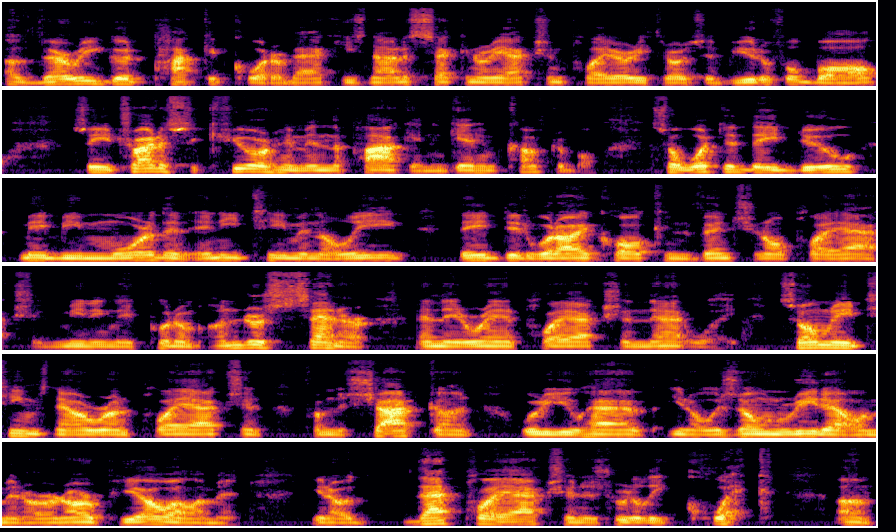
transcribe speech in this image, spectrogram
a very good pocket quarterback. He's not a second reaction player. He throws a beautiful ball. So you try to secure him in the pocket and get him comfortable. So what did they do? Maybe more than any team in the league, they did what I call conventional play action, meaning they put him under center and they ran play action that way. So many teams now run play action from the shotgun where you have, you know, a zone read element or an RPO element. You know, that play action is really quick. Um,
